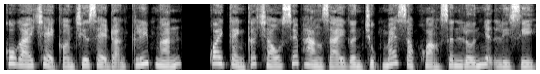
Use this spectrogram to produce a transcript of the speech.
cô gái trẻ còn chia sẻ đoạn clip ngắn quay cảnh các cháu xếp hàng dài gần chục mét dọc khoảng sân lớn nhận lì xì.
